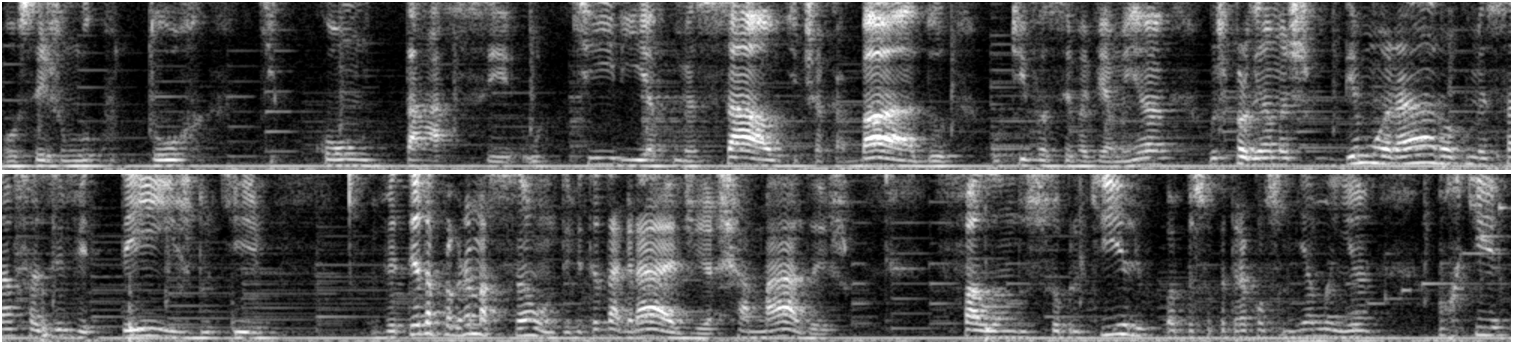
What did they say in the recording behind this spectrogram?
ou seja, um locutor que contasse o que iria começar, o que tinha acabado, o que você vai ver amanhã. Os programas demoraram a começar a fazer VTs do que. VT da programação, VT da grade, as chamadas, falando sobre o que ele, a pessoa poderá consumir amanhã. Porque,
